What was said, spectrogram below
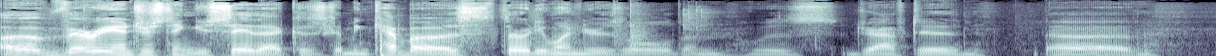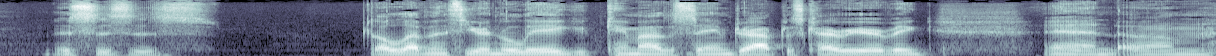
Uh, very interesting you say that because I mean Kemba is 31 years old and was drafted. Uh, this is his 11th year in the league. He came out of the same draft as Kyrie Irving, and um,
